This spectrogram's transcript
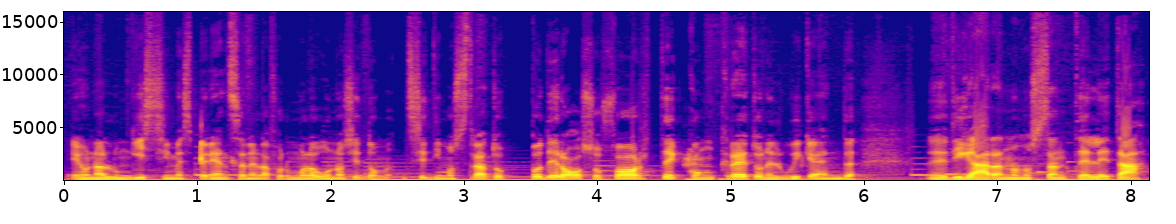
e una lunghissima esperienza nella Formula 1, si è, do- si è dimostrato poderoso, forte e concreto nel weekend eh, di gara nonostante l'età.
